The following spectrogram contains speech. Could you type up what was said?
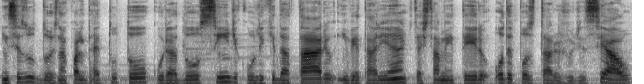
Inciso 2, na qualidade de tutor, curador, síndico, liquidatário, inventariante, testamenteiro ou depositário judicial.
